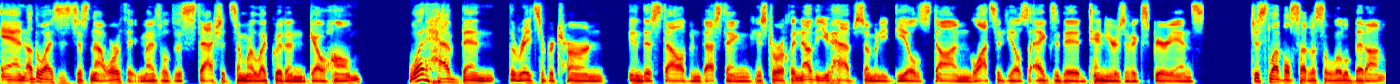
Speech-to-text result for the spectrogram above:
and otherwise it's just not worth it you might as well just stash it somewhere liquid and go home what have been the rates of return in this style of investing historically? Now that you have so many deals done, lots of deals exited, 10 years of experience, just level set us a little bit on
